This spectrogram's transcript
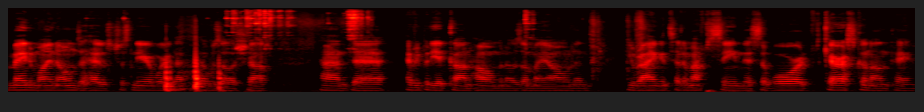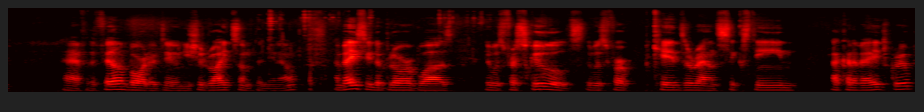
A mate of mine owns a house just near where that, that was all shot, and uh, everybody had gone home, and I was on my own, and he rang and said, "I'm after seeing this award Gearrscannán thing." Uh, for the film board are doing. You should write something, you know. And basically, the blurb was it was for schools. It was for kids around sixteen, that kind of age group.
